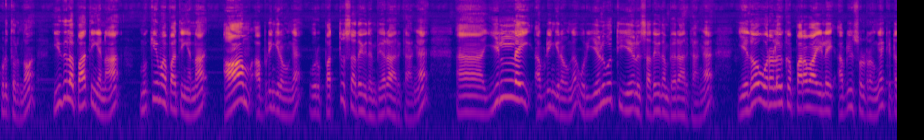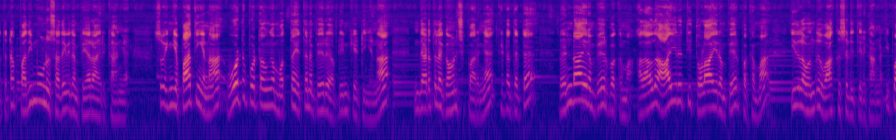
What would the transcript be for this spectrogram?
கொடுத்துருந்தோம். இதில் பார்த்தீங்கன்னா முக்கியமாக பார்த்தீங்கன்னா ஆம் அப்படிங்கிறவங்க ஒரு பத்து சதவீதம் பேராக இருக்காங்க. இல்லை அப்படிங்கிறவங்க ஒரு எழுபத்தி ஏழு சதவீதம் பேராக இருக்காங்க. ஏதோ ஓரளவுக்கு பரவாயில்லை அப்படின்னு சொல்கிறவங்க கிட்டத்தட்ட பதிமூணு சதவீதம் பேராக இருக்காங்க. ஸோ இங்கே பார்த்தீங்கன்னா ஓட்டு போட்டவங்க மொத்தம் எத்தனை பேர் அப்படின்னு கேட்டிங்கன்னா இந்த இடத்துல கவனித்து பாருங்கள் கிட்டத்தட்ட ரெண்டாயிரம் பேர் பக்கமாக அதாவது ஆயிரத்தி தொள்ளாயிரம் பேர் பக்கமாக இதில் வந்து வாக்கு செலுத்தியிருக்காங்க. இப்போ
